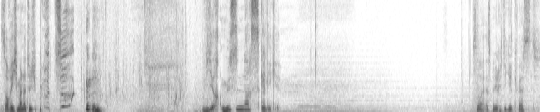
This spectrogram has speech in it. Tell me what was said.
Sorry, ich meine natürlich Plötze. Wir müssen nach Skellige. So, erstmal die richtige Quest.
